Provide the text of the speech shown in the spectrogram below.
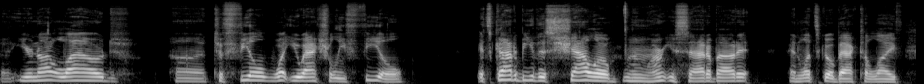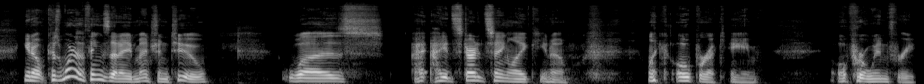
uh, you're not allowed uh, to feel what you actually feel. It's got to be this shallow, mm, aren't you sad about it? And let's go back to life. You know, because one of the things that I had mentioned too was I, I had started saying, like, you know, like Oprah came, Oprah Winfrey,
